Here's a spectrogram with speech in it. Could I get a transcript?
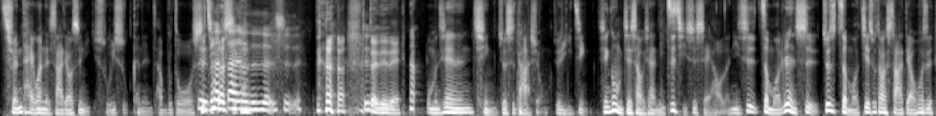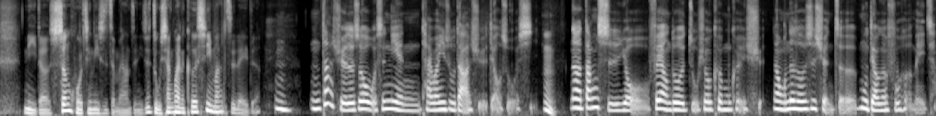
全台湾的沙雕是你数一数，可能差不多十几二十个认识的。对对对，那我们先请就是大雄，就是怡静，先跟我们介绍一下你自己是谁好了。你是怎么认识，就是怎么接触到沙雕，或是你的生活经历是怎么样子？你是读相关的科系吗之类的？嗯。嗯，大学的时候我是念台湾艺术大学雕塑系。嗯，那当时有非常多的主修科目可以选。那我那时候是选择木雕跟复合媒材。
